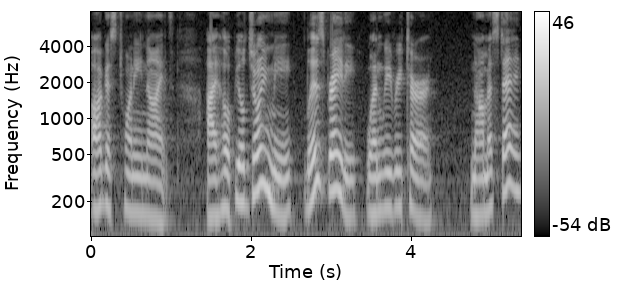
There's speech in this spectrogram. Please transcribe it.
August 29th. I hope you'll join me, Liz Brady, when we return. Namaste.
